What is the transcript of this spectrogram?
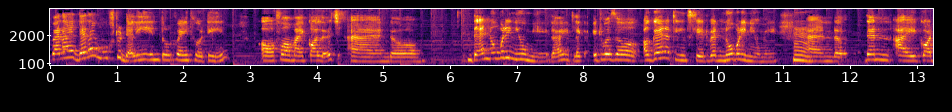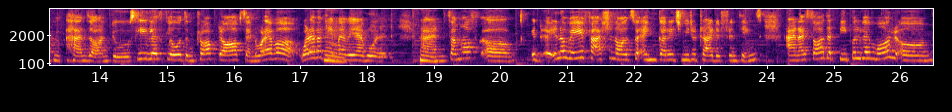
when i then i moved to delhi into 2013 uh, for my college and uh, then nobody knew me right? Like it was a again a clean slate where nobody knew me. And uh, then I got hands on to sleeveless clothes and crop tops and whatever whatever came Hmm. my way, I wore it. And somehow, uh, it in a way, fashion also encouraged me to try different things. And I saw that people were more, um,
